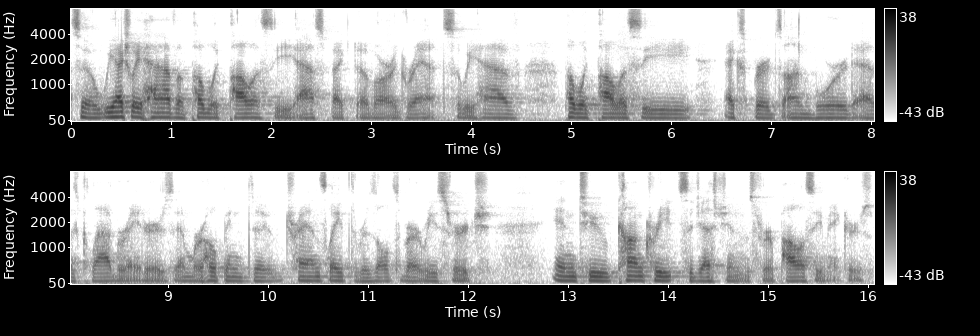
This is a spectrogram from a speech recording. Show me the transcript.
So we actually have a public policy aspect of our grant. So we have public policy experts on board as collaborators, and we're hoping to translate the results of our research into concrete suggestions for policymakers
